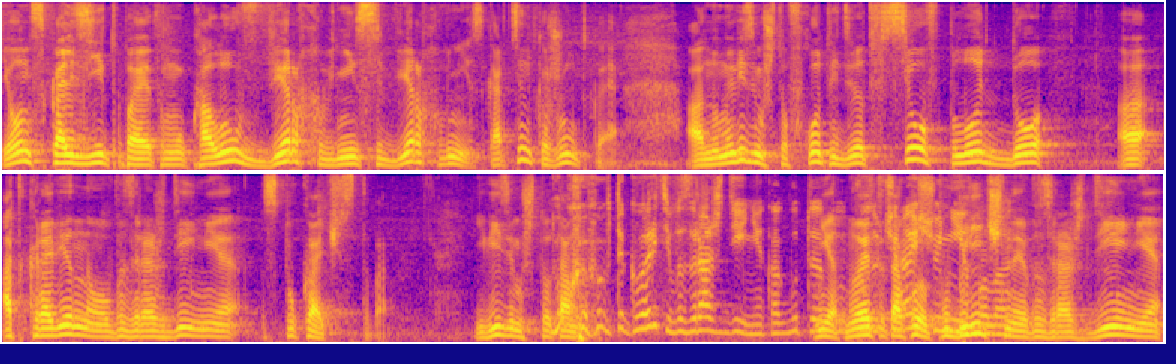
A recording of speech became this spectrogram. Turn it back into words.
И он скользит по этому колу вверх, вниз, вверх, вниз. Картинка жуткая. А, но мы видим, что вход идет все вплоть до а, откровенного возрождения стукачества. И видим, что ну, там... Вы говорите возрождение, как будто Нет, но это такое публичное возрождение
